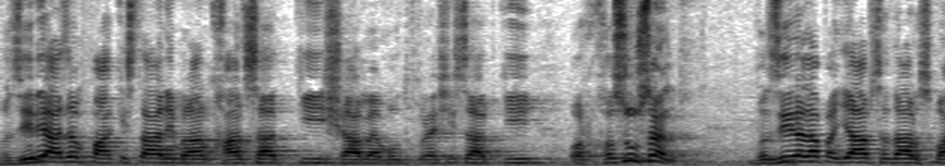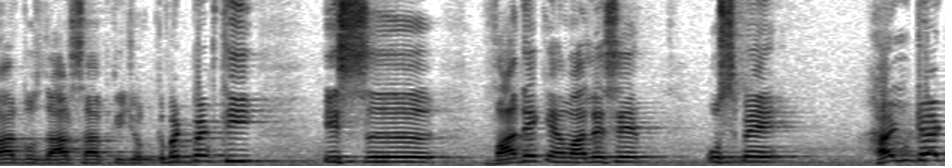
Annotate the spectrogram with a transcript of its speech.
वज़ी अजम पाकिस्तान इमरान खान साहब की, शाह महमूद कुरैशी साहब की और खसूस वज़ी अला पंजाब सरदार उस्मान बुजदार साहब की जो कमिटमेंट थी, इस वादे के हवाले से उसमें हंड्रेड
